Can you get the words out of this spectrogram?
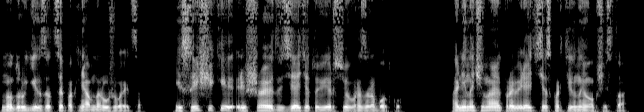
Но других зацепок не обнаруживается и сыщики решают взять эту версию в разработку. Они начинают проверять все спортивные общества.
